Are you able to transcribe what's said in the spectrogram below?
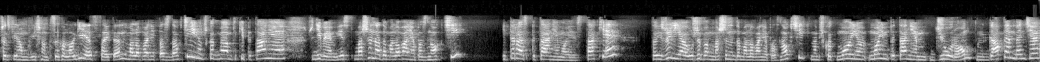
przed chwilą mówiliśmy o psychologii, jest tutaj ten, malowanie paznokci. I na przykład miałam takie pytanie, że nie wiem, jest maszyna do malowania paznokci? I teraz pytanie moje jest takie, to jeżeli ja używam maszyny do malowania paznokci, to na przykład moim, moim pytaniem dziurą, tym gapem będzie,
